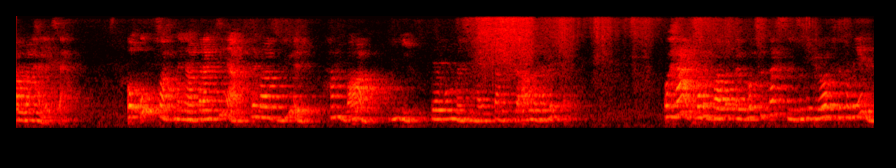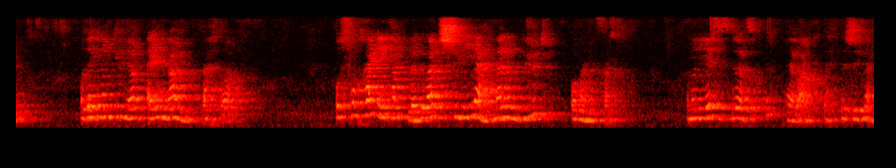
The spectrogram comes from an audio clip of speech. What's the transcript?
aller helligste. Og oppfatninga på den tida det var at Gud han var i det rommet som het det aller helligste. Og her var det bare øverstepresten som fikk lov til å komme inn. Og det kunne han kun gjøre én gang hvert år. Og forhenget i tempelet det var et skille mellom Gud og mennesker. Og når Jesus dør, så opphever han dette skillet.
